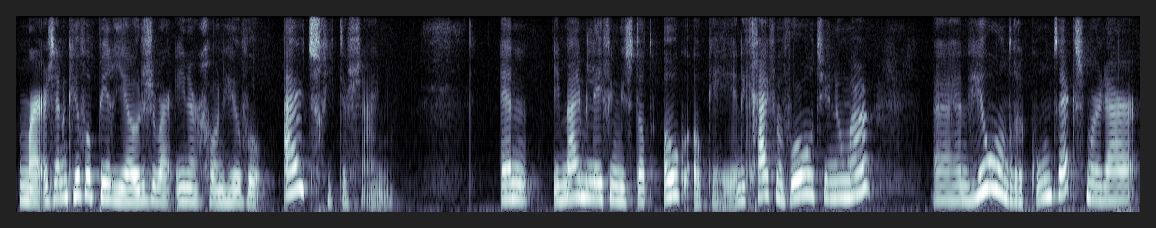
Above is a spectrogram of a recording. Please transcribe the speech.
Maar er zijn ook heel veel periodes waarin er gewoon heel veel uitschieters zijn. En in mijn beleving is dat ook oké. En ik ga even een voorbeeldje noemen. Uh, een heel andere context, maar daar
